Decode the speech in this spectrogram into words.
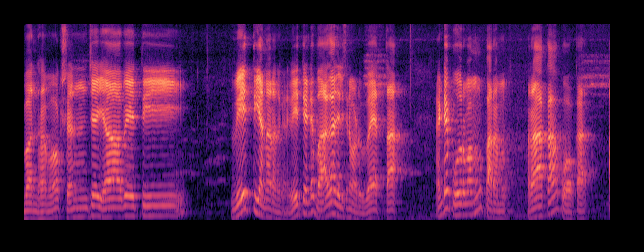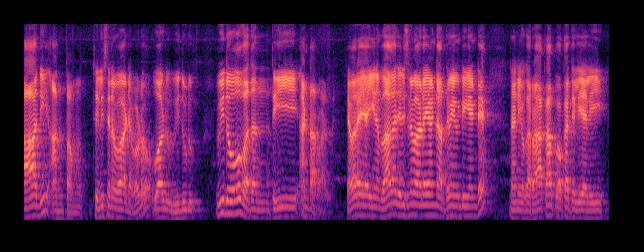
బంధమోక్షంచయా వేత్తి. వేత్తి అన్నారు అందుకని. వేత్తి అంటే బాగా తెలిసినవాడు. వేత్త. అంటే పూర్వము పరము. రాక పోక. ఆది అంతము. తెలిసిన వాడెవడో వాడు విదుడు. విదో వదంతి అంటారు వాళ్ళని. ఎవరయ్యా? ఈయన బాగా తెలిసినవాడయ్యా అంటే అర్థం ఏమిటి అంటే దాని యొక్క రాకపోక తెలియాలి.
